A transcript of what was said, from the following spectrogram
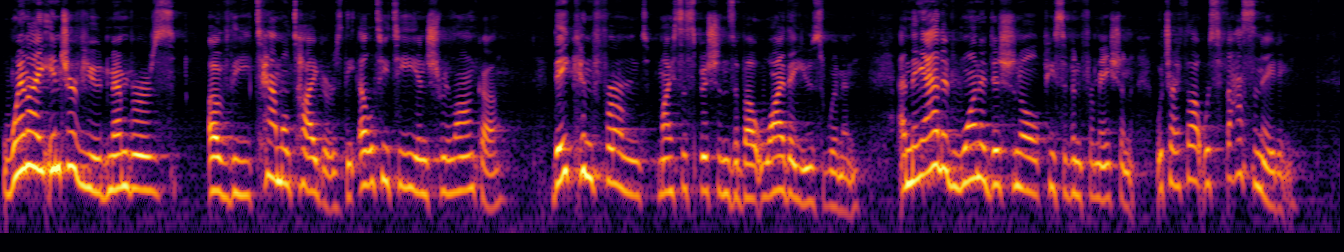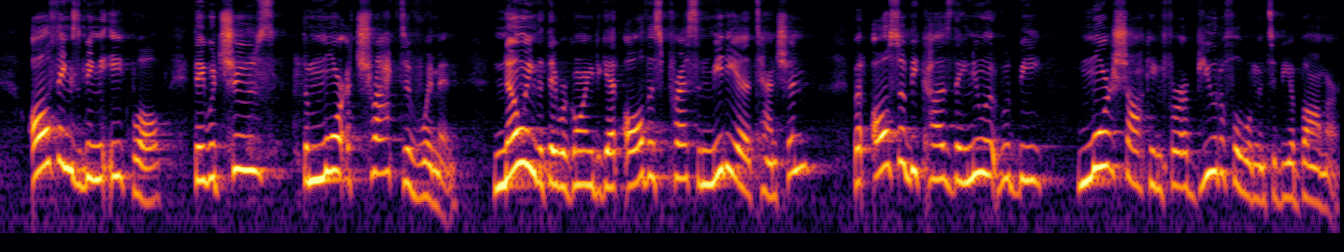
When I interviewed members of the Tamil Tigers, the LTTE in Sri Lanka, they confirmed my suspicions about why they used women. And they added one additional piece of information, which I thought was fascinating. All things being equal, they would choose the more attractive women, knowing that they were going to get all this press and media attention, but also because they knew it would be more shocking for a beautiful woman to be a bomber.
